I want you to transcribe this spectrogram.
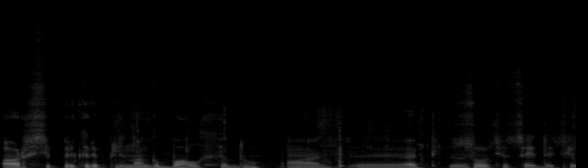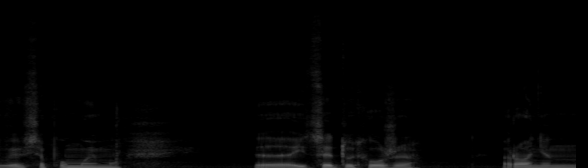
Арсі прикреплена к Балхеду. А, епізод цей дивився, по-моєму. І це теж ранен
